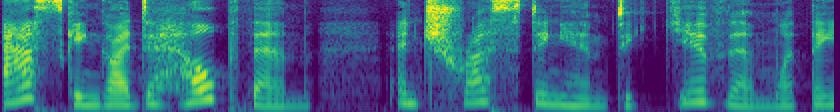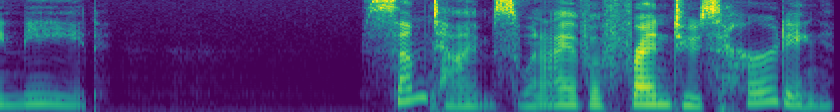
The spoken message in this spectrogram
asking God to help them and trusting Him to give them what they need. Sometimes, when I have a friend who's hurting,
